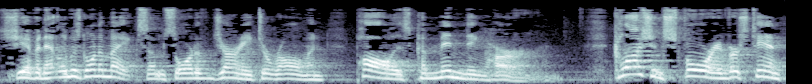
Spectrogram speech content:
She evidently was going to make some sort of journey to Rome, and Paul is commending her. Colossians 4 and verse 10,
